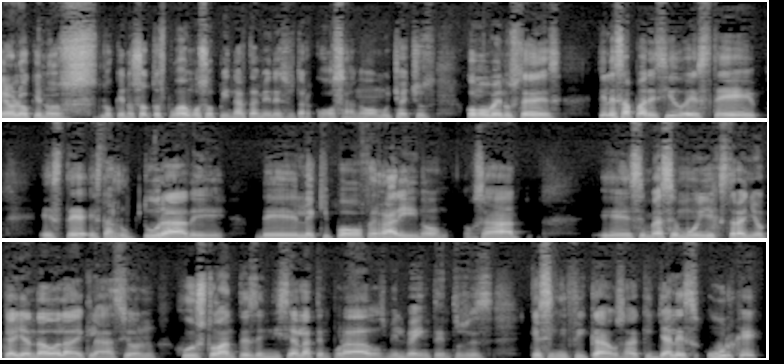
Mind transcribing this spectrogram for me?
pero lo que, nos, lo que nosotros podemos opinar también es otra cosa, ¿no? Muchachos, ¿cómo ven ustedes? ¿Qué les ha parecido este, este, esta ruptura de, del equipo Ferrari, ¿no? O sea, eh, se me hace muy extraño que hayan dado la declaración justo antes de iniciar la temporada 2020. Entonces, ¿qué significa? O sea, que ya les urge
